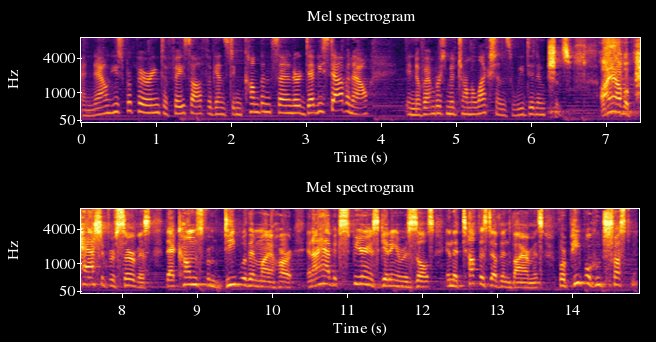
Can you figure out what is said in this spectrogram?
And now he's preparing to face off against incumbent Senator Debbie Stabenow in November's midterm elections. We did. In- I have a passion for service that comes from deep within my heart, and I have experience getting results in the toughest of environments for people who trust me.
